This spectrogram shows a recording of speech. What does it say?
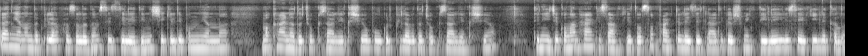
Ben yanında pilav hazırladım. Siz dilediğiniz şekilde bunun yanına makarna da çok güzel yakışıyor. Bulgur pilavı da çok güzel yakışıyor. Deneyecek olan herkese afiyet olsun. Farklı lezzetlerde görüşmek dileğiyle, sevgiyle kalın.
